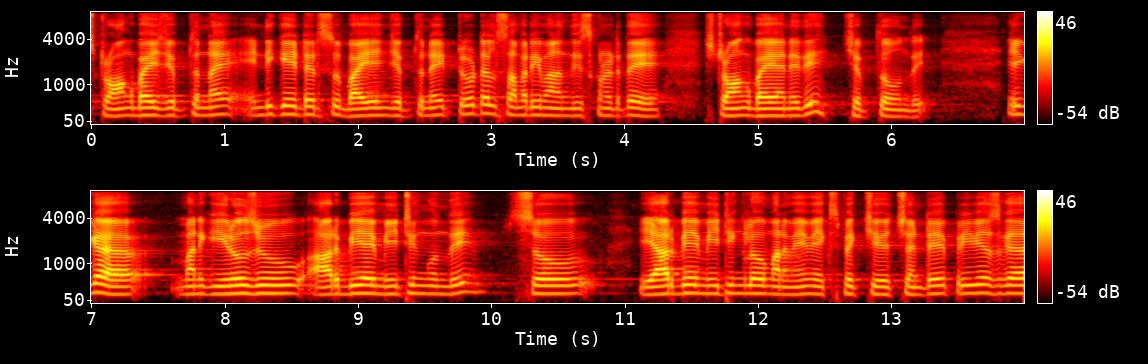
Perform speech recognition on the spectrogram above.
స్ట్రాంగ్ బై చెప్తున్నాయి. ఇండికేటర్స్ బై అని చెప్తున్నాయి. టోటల్ సమరీ మనం తీసుకున్నట్టయితే స్ట్రాంగ్ బై అనేది చెప్తూ ఉంది. ఇక మనకి ఈరోజు ఆర్బీఐ మీటింగ్ ఉంది. సో ఈ ఆర్బీఐ మీటింగ్లో మనం ఏం ఎక్స్పెక్ట్ చేయొచ్చు అంటే ప్రీవియస్గా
